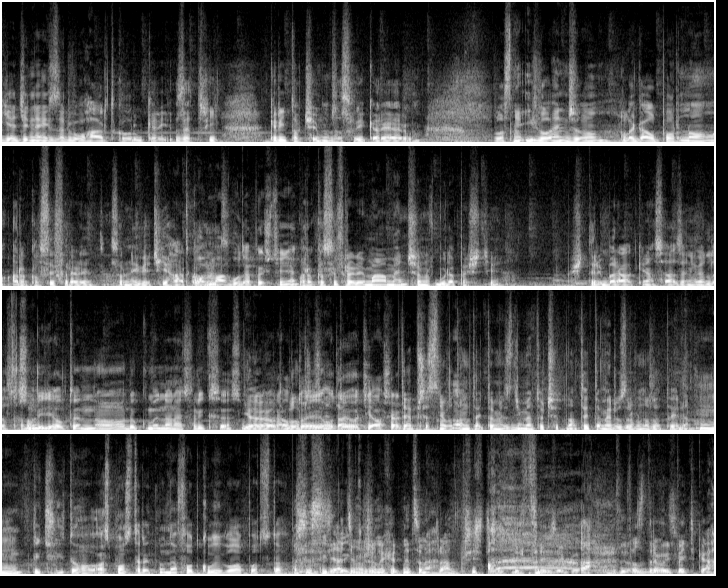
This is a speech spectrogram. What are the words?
jediný ze dvou hardcore, který, ze tří, který točím za svoji kariéru. Vlastně Evil Angel, Legal Porno a Rocco Freddy jsou největší hardcore. On má věci. v Budapešti, ne? Rocco Freddy má mansion v Budapešti. Čtyři baráky nasázený vedle sebe. Som videl ten uh, dokument na Netflixe. Jo, jo, to bylo to je, přesně o, to je tam. odtiaľ však? To je přesně o tom, No. teď tam jezdíme točit, no, teď tam jedu zrovna za týden. Hmm, piči, toho aspoň stretnúť na fotku by bola podsta. Já ti můžu nechat něco nahrát příště, jestli chceš, jako, pozdravuj Peťka.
